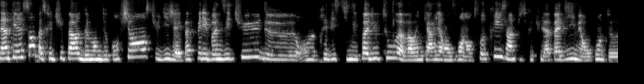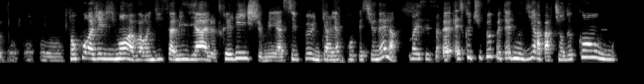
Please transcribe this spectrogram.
intéressant parce que tu parles de manque de confiance. Tu dis, j'avais pas fait les bonnes études, euh, on me prédestinait pas du tout à avoir une carrière en gros en entreprise, hein, puisque tu l'as pas dit, mais en gros, on, t'encourageait vivement à avoir une vie familiale très riche, mais assez peu une carrière professionnelle. Oui, c'est ça. Euh, est-ce que tu peux peut-être nous dire à partir de quand ou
